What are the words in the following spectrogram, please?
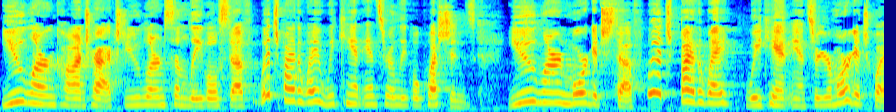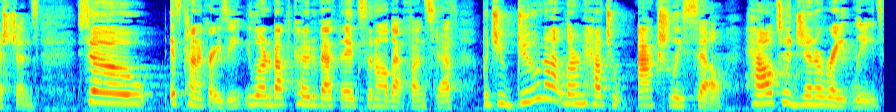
You learn contracts, you learn some legal stuff, which by the way, we can't answer legal questions. You learn mortgage stuff, which by the way, we can't answer your mortgage questions. So it's kind of crazy. You learn about the code of ethics and all that fun stuff, but you do not learn how to actually sell, how to generate leads,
